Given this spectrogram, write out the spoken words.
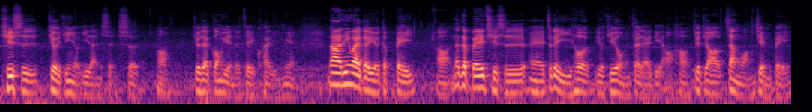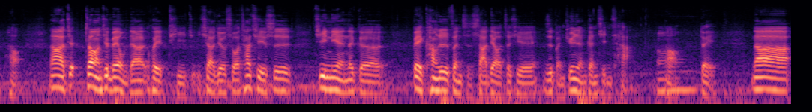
其实就已经有依然神社了，哈，就在公园的这一块里面。那另外一个有一个碑，啊，那个碑其实，诶，这个以后有机会我们再来聊，哈，就叫战王建碑，好，那这战王建碑我们等下会提一下，就是说它其实是纪念那个被抗日分子杀掉这些日本军人跟警察，啊，对。那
